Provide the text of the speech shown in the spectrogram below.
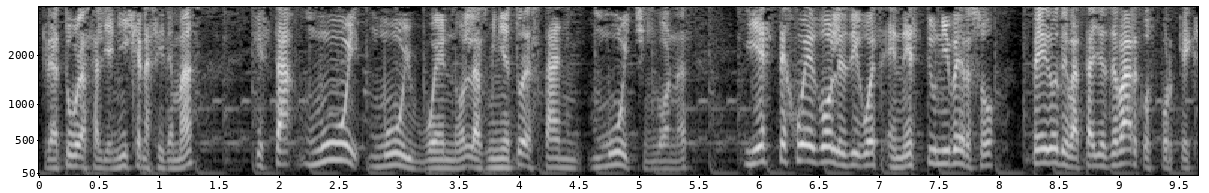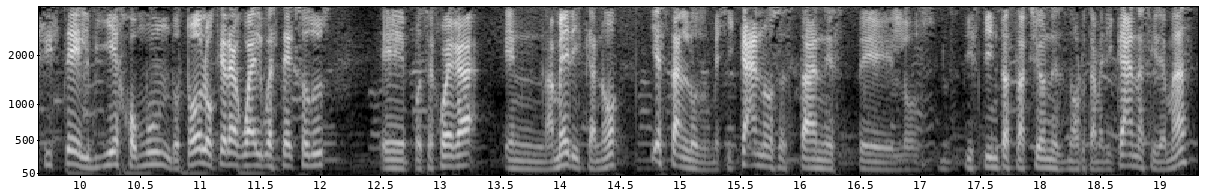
criaturas alienígenas y demás, que está muy, muy bueno. Las miniaturas están muy chingonas. Y este juego, les digo, es en este universo, pero de batallas de barcos, porque existe el viejo mundo. Todo lo que era Wild West Exodus eh, pues se juega en América, ¿no? Y están los mexicanos, están este, los distintas facciones norteamericanas y demás.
